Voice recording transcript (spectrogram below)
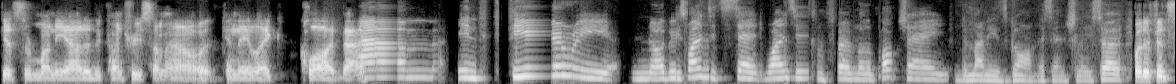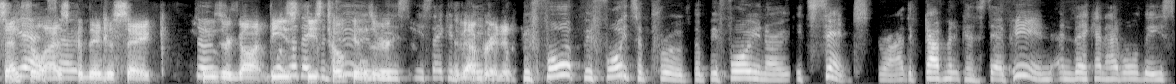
gets their money out of the country somehow, can they like claw it back? Um, in theory, no, because once it's sent, once it's confirmed on the blockchain, the money is gone essentially. So, but if it's centralized, yeah, so, could they just say? So these are gone. These these tokens are is, is they can, evaporated. They, before before it's approved, but before you know it's sent, right? The government can step in and they can have all these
